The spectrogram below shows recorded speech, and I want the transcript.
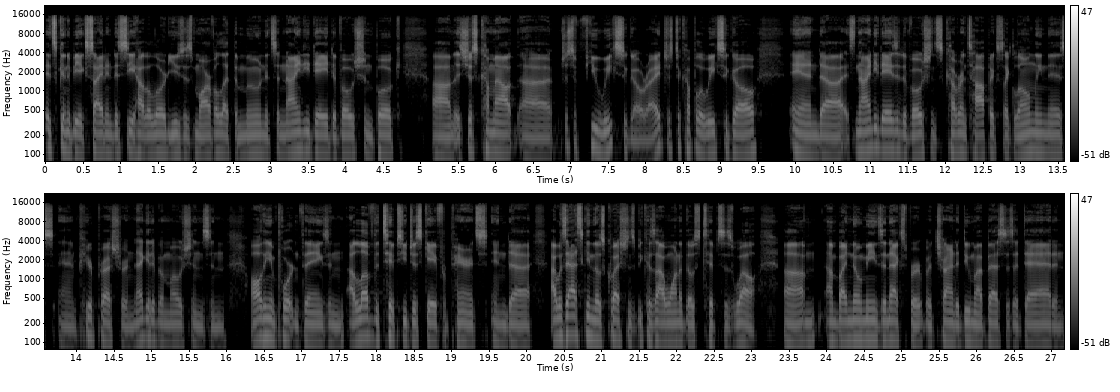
it's going to be exciting to see how the Lord uses Marvel at the Moon. It's a 90 day devotion book. Um, it's just come out uh, just a few weeks ago, right? Just a couple of weeks ago. And uh, it's 90 days of devotions covering topics like loneliness and peer pressure and negative emotions and all the important things. And I love the tips you just gave for parents. And uh, I was asking those questions because I wanted those tips as well. Um, I'm by no means an expert, but trying to do my best as a dad. And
